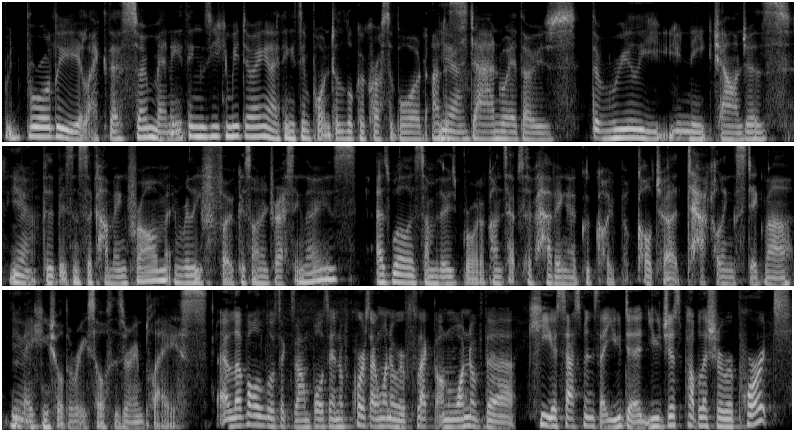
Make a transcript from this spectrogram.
Broadly, like there's so many things you can be doing, and I think it's important to look across the board, understand yeah. where those the really unique challenges yeah. for the business are coming from, and really focus on addressing those as well as some of those broader concepts of having a good culture, tackling stigma, yeah. making sure the resources are in place. I love all those examples. And of course, I want to reflect on one of the key assessments that you did. You just published a report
